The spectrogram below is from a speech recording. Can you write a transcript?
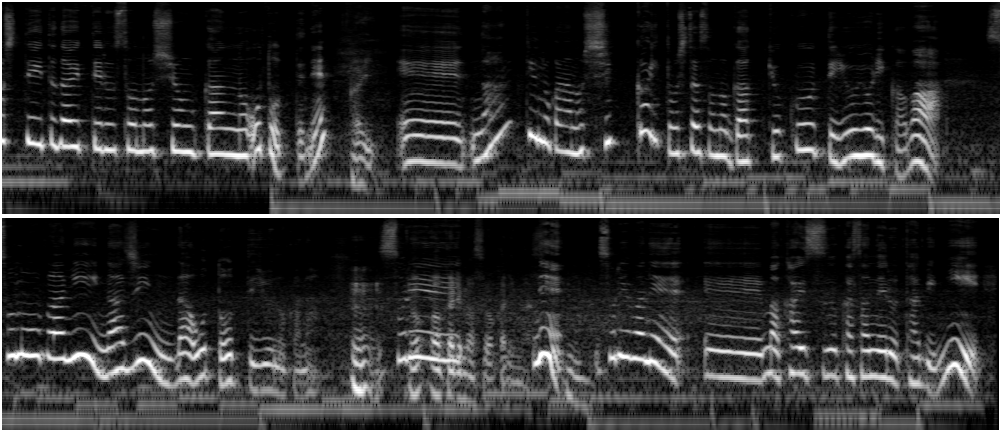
をしていただいてるその瞬間の音ってねはいえーなんていうのかなあのしっかりとしたその楽曲っていうよりかはその場に馴染んだ音っていうのかな。うん、それわかりますわかります。ねうんそれはね、えーまあ、回数重ねるたびにえ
